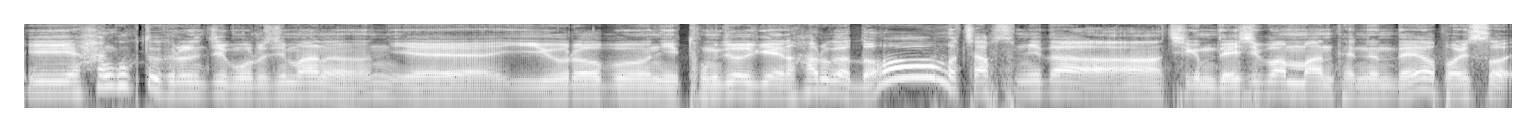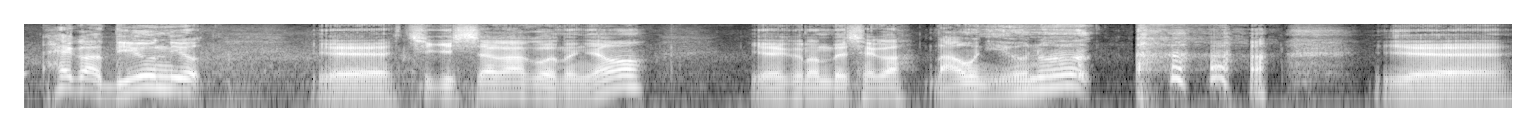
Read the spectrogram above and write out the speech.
이 한국도 그런지 모르지만은, 예, 이 유럽은 이 동절기에는 하루가 너무 짧습니다. 지금 4시 반만 됐는데요, 벌써 해가 니웃니웃, 예, 지기 시작하거든요. 예, 그런데 제가 나온 이유는, 예,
